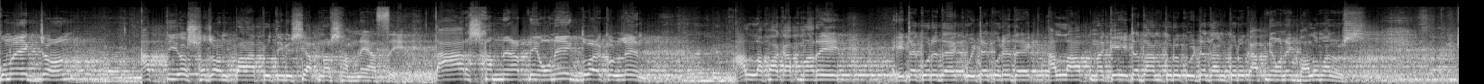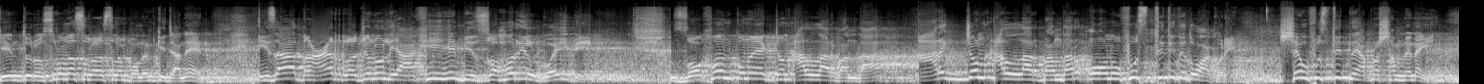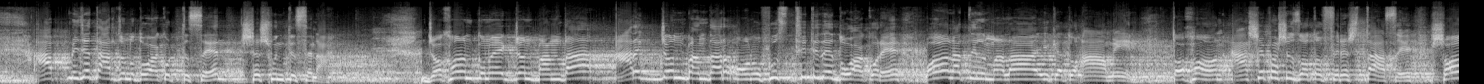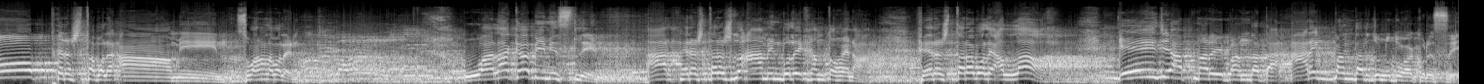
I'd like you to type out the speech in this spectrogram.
কোনো একজন আত্মীয় স্বজন পাড়া প্রতিবেশী আপনার সামনে আছে, তার সামনে আপনি অনেক দোয়া করলেন, আল্লাহ পাক আপনারে এটা করে দেখ, ওইটা করে দেখ, আল্লাহ আপনাকে এটা দান করুক, ওইটা দান করুক, আপনি অনেক ভালো মানুষ। কিন্তু রসুল্লাহ সাল্লাহ সাল্লাম বলেন কি জানেন? ইজা দাঁড় রজুলুল আখিহি বিজহরিল গইবে যখন কোনো একজন আল্লাহর বান্দা আরেকজন আল্লাহর বান্দার অনুপস্থিতিতে দোয়া করে, সে উপস্থিত নেই, আপনার সামনে নাই। আপনি যে তার জন্য দোয়া করতেছেন, সে শুনতেছে না। যখন কোনো একজন বান্দা আরেকজন বান্দার অনুপস্থিতিতে দোয়া করে অলাতিল মালাইকা তো আমিন, তখন আশেপাশে যত ফেরেশতা আছে, সব ফেরেশতা বলে আমিন। সুবহানাল্লাহ বলেন। ওয়ালাকা বিমিসলিন। আর ফেরেশতারা শুধু আমিন বলে ক্ষান্ত হয় না। ফেরেশতারা বলে আল্লাহ, এই যে আপনার এই বান্দাটা আরেক বান্দার জন্য দোয়া করেছে,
